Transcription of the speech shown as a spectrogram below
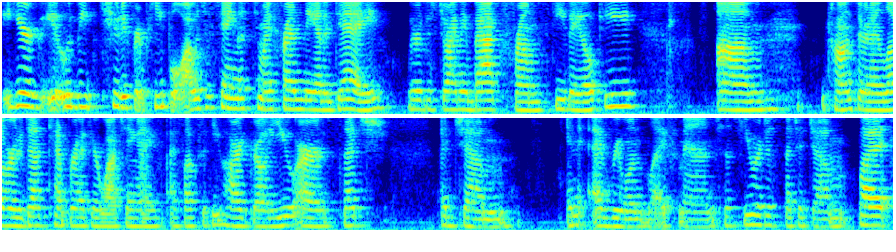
you're it would be two different people i was just saying this to my friend the other day we were just driving back from steve aoki um concert I love her to death. Kemper, if you're watching, I, I fucks with you hard, girl. You are such a gem in everyone's life, man. Just you are just such a gem. But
